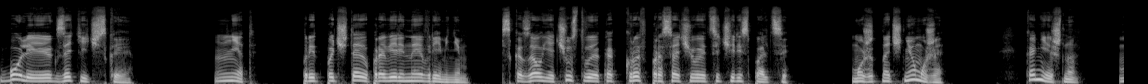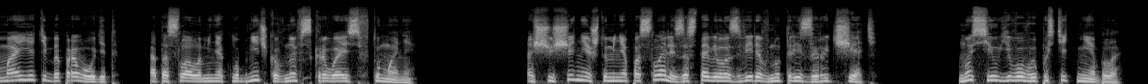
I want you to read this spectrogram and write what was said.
Более экзотическое?» «Нет. Предпочитаю проверенное временем», — сказал я, чувствуя, как кровь просачивается через пальцы. «Может, начнем уже?» «Конечно. Майя тебя проводит», — отослала меня клубничка, вновь скрываясь в тумане. Ощущение, что меня послали, заставило зверя внутри зарычать. Но сил его выпустить не было,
